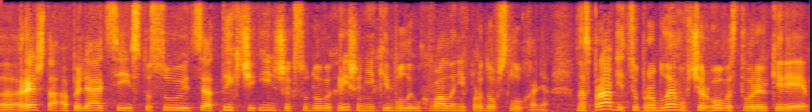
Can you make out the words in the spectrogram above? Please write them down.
Е, Решта апеляцій стосуються тих чи інших судових рішень, які були ухвалені впродовж слухання. Насправді цю проблему вчергове створив Кірєєв,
